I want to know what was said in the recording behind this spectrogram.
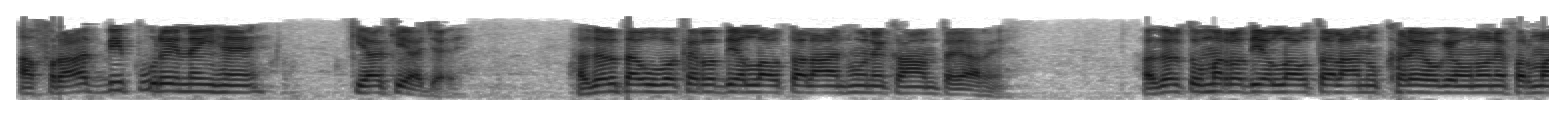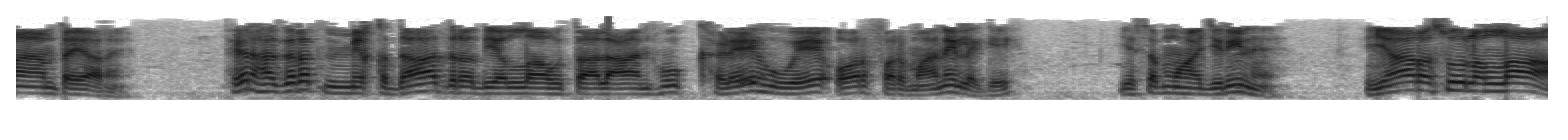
افراد بھی پورے نہیں ہیں، کیا کیا جائے؟ حضرت ابو بکر رضی اللہ تعالیٰ عنہ نے کہا، ہم تیار ہیں۔ حضرت عمر رضی اللہ تعالیٰ عنہ کھڑے ہو گئے، انہوں نے فرمایا، ہم تیار ہیں۔ پھر حضرت مقداد رضی اللہ تعالیٰ عنہ کھڑے ہوئے اور فرمانے لگے، یہ سب مہاجرین ہیں۔ یا رسول اللہ،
